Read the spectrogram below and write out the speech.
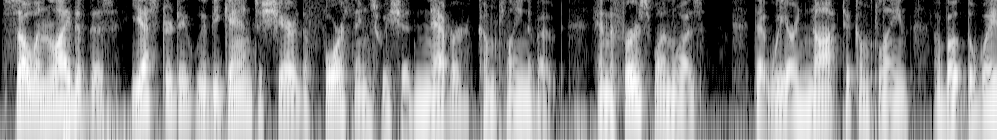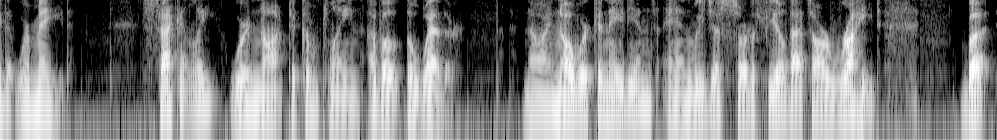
So, in light of this, yesterday we began to share the four things we should never complain about. And the first one was that we are not to complain about the way that we're made. Secondly, we're not to complain about the weather. Now, I know we're Canadians and we just sort of feel that's our right but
